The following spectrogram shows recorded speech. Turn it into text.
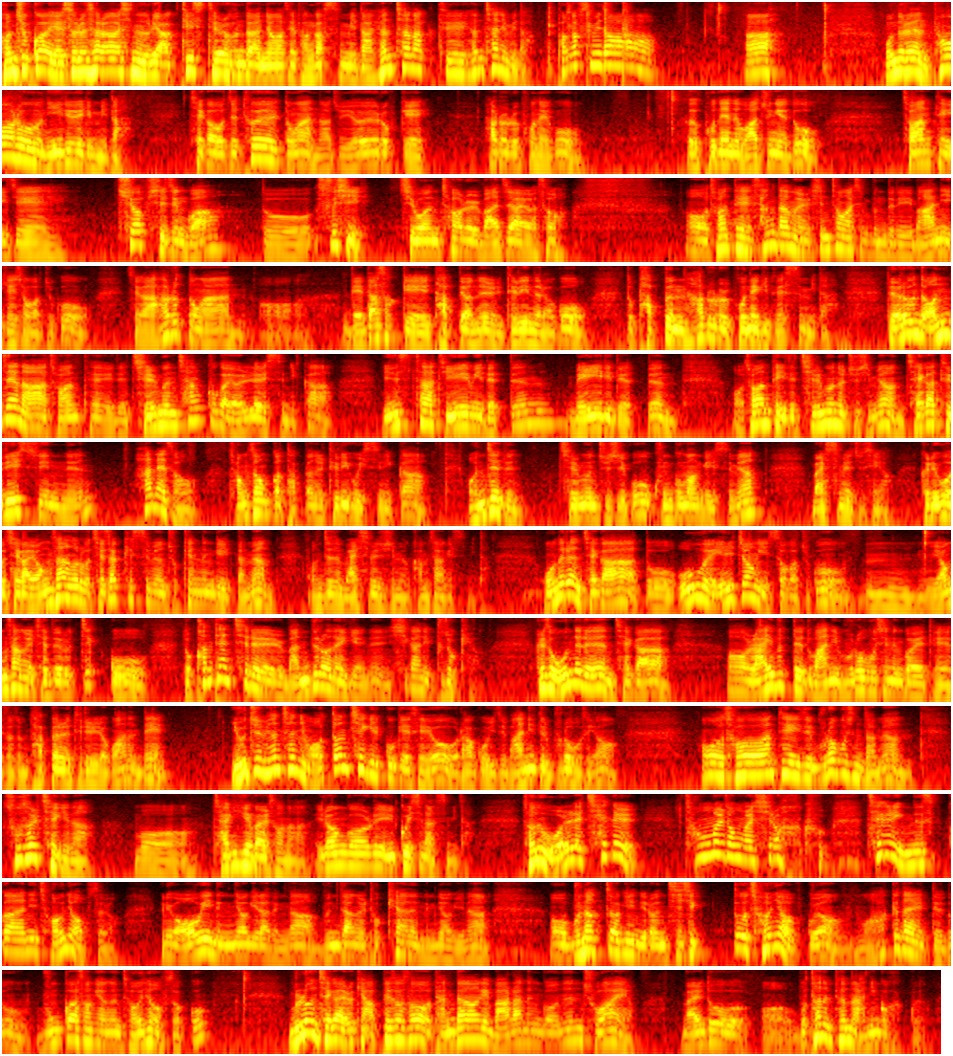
건축과 예술을 사랑하시는 우리 아티스트 여러분들 안녕하세요. 반갑습니다. 현찬아트 현찬입니다. 반갑습니다. 아 오늘은 평화로운 일요일입니다. 제가 어제 토요일 동안 아주 여유롭게 하루를 보내고 그 보내는 와중에도 저한테 이제 취업 시즌과 또 수시 지원철을 맞이하여서 어, 저한테 상담을 신청하신 분들이 많이 계셔가지고 제가 하루 동안 어, 네다섯 개의 답변을 드리느라고 또 바쁜 하루를 보내기도 했습니다. 또 여러분들 언제나 저한테 이제 질문 창구가 열려 있으니까 인스타 DM이 됐든 메일이 됐든 어, 저한테 이제 질문을 주시면 제가 드릴 수 있는 한에서 정성껏 답변을 드리고 있으니까 언제든 질문 주시고 궁금한 게 있으면 말씀해 주세요. 그리고 제가 영상으로 제작했으면 좋겠는 게 있다면 언제든 말씀해 주시면 감사하겠습니다. 오늘은 제가 또 오후에 일정이 있어가지고 음, 영상을 제대로 찍고 또 컨텐츠를 만들어내기에는 시간이 부족해요. 그래서 오늘은 제가 어, 라이브 때도 많이 물어보시는 거에 대해서 좀 답변을 드리려고 하는데 요즘 현찬님 어떤 책 읽고 계세요? 라고 이제 많이들 물어보세요. 어, 저한테 이제 물어보신다면 소설책이나 뭐 자기계발서나 이런 거를 읽고 있지는 않습니다. 저는 원래 책을 정말 정말 싫어하고 책을 읽는 습관이 전혀 없어요. 그리고 어휘 능력이라든가 문장을 독해하는 능력이나 어, 문학적인 이런 지식도 전혀 없고요. 뭐 학교 다닐 때도 문과 성향은 전혀 없었고 물론 제가 이렇게 앞에 서서 당당하게 말하는 거는 좋아해요. 말도 어, 못하는 편은 아닌 것 같고요.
